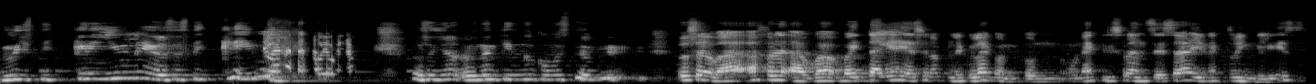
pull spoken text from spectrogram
Uy, está increíble, o sea, está increíble. O sea, yo no entiendo cómo este hombre. O sea, va a, va, va a Italia y hace una película con, con, una actriz francesa y un actor inglés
